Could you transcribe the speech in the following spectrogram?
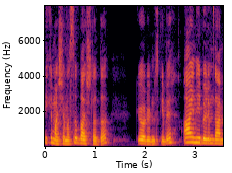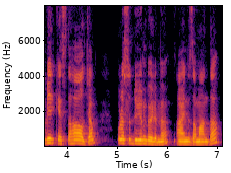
dikim aşaması başladı. Gördüğünüz gibi aynı bölümden bir kez daha alacağım. Burası düğüm bölümü aynı zamanda.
